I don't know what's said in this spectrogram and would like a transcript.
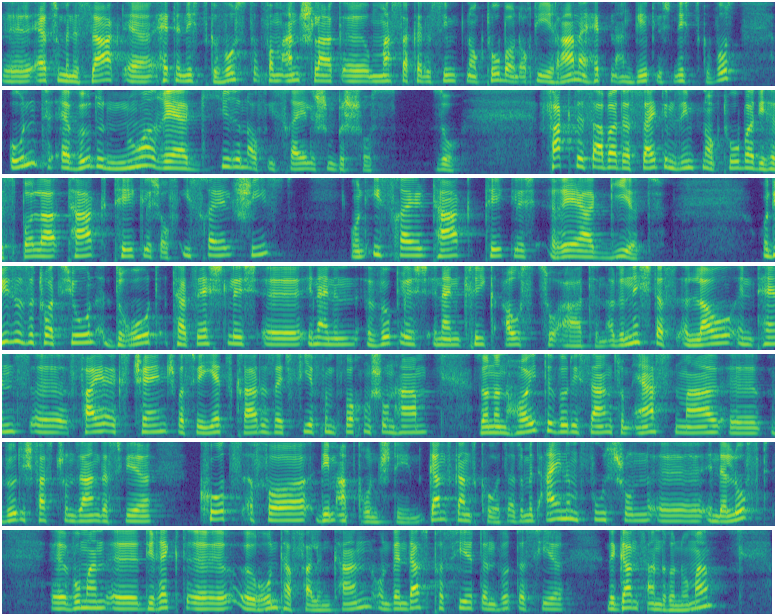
er zumindest sagt, er hätte nichts gewusst vom Anschlag, äh, Massaker des 7. Oktober und auch die Iraner hätten angeblich nichts gewusst und er würde nur reagieren auf israelischen Beschuss. So. Fakt ist aber, dass seit dem 7. Oktober die Hezbollah tagtäglich auf Israel schießt und Israel tagtäglich reagiert. Und diese Situation droht tatsächlich äh, in einen wirklich in einen Krieg auszuarten. Also nicht das Low Intense äh, Fire Exchange, was wir jetzt gerade seit vier, fünf Wochen schon haben, sondern heute würde ich sagen, zum ersten Mal äh, würde ich fast schon sagen, dass wir kurz vor dem Abgrund stehen. Ganz, ganz kurz. Also mit einem Fuß schon äh, in der Luft, äh, wo man äh, direkt äh, runterfallen kann. Und wenn das passiert, dann wird das hier eine ganz andere Nummer.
